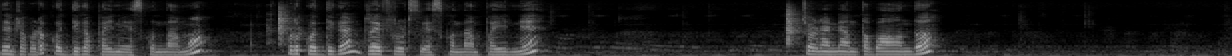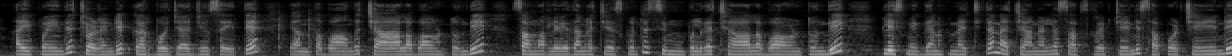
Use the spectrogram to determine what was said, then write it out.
దీంట్లో కూడా కొద్దిగా పైన వేసుకుందాము. ఇప్పుడు కొద్దిగా డ్రై ఫ్రూట్స్ వేసుకుందాం పైనే. చూడండి ఎంత బాగుందో. అయిపోయింది. చూడండి కర్బూజా జ్యూస్ అయితే ఎంత బాగుందో. చాలా బాగుంటుంది. సమ్మర్లో విధంగా చేసుకుంటే సింపుల్గా చాలా బాగుంటుంది. ప్లీజ్ మీకు కనుక నచ్చితే నా ఛానల్ని సబ్స్క్రైబ్ చేయండి సపోర్ట్ చేయండి.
